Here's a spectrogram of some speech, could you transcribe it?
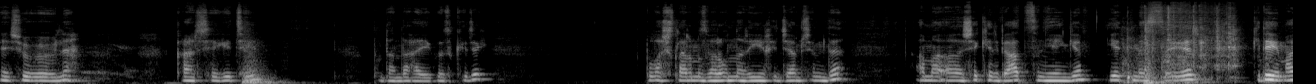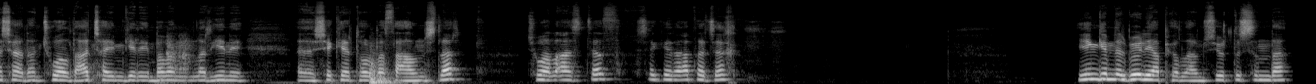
Ben şöyle karşıya geçeyim. Buradan daha iyi gözükecek. Bulaşıklarımız var onları yıkayacağım şimdi. Ama e, şekeri bir atsın yengem. Yetmezse eğer gideyim aşağıdan çuvalda açayım geleyim. Babamlar yeni e, şeker torbası almışlar. Çuvalı açacağız. Şekeri atacak. Yengemler böyle yapıyorlarmış yurt dışında.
